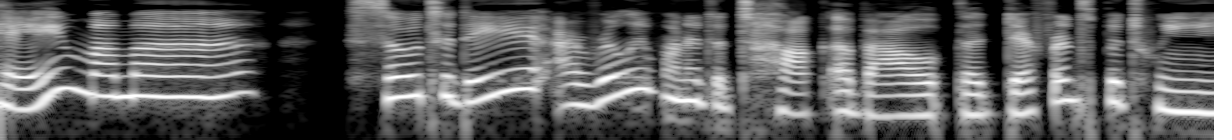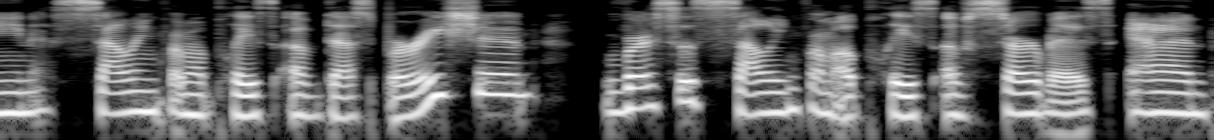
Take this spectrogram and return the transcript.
Hey, Mama. So, today I really wanted to talk about the difference between selling from a place of desperation versus selling from a place of service and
